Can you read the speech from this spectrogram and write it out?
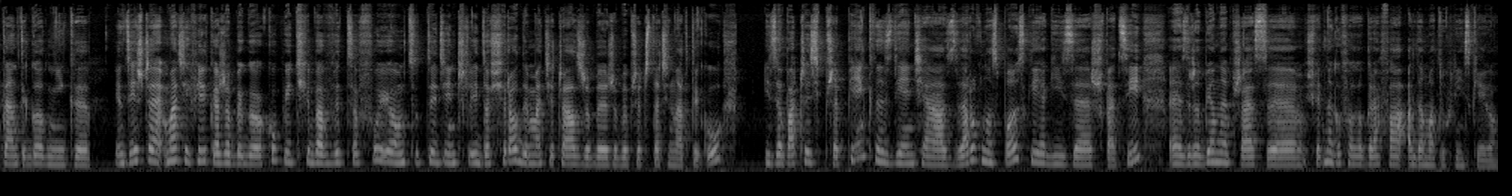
ten tygodnik więc jeszcze macie chwilkę, żeby go kupić. Chyba wycofują co tydzień, czyli do środy macie czas, żeby, żeby przeczytać ten artykuł i zobaczyć przepiękne zdjęcia zarówno z Polski, jak i ze Szwecji, e, zrobione przez e, świetnego fotografa Adama Tuchlińskiego.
